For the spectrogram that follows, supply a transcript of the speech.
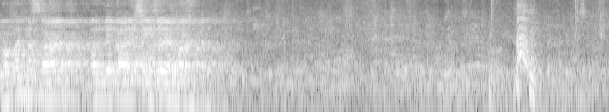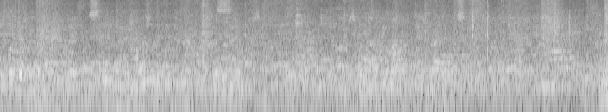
محمد مسان بلدے کاری سیزر الرحمان اب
